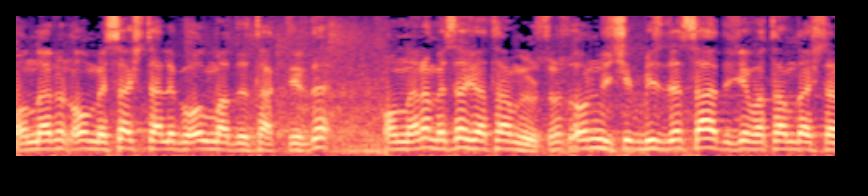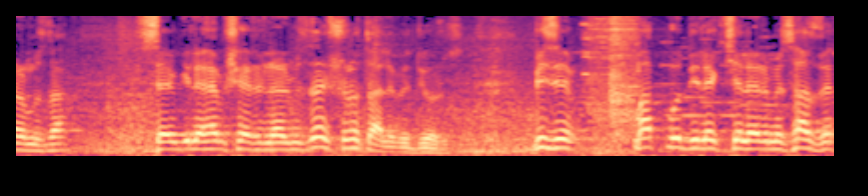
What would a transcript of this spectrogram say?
Onların o mesaj talebi olmadığı takdirde onlara mesaj atamıyorsunuz. Onun için biz de sadece vatandaşlarımızdan, sevgili hemşehrilerimizden şunu talep ediyoruz. Bizim matbu dilekçelerimiz hazır.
